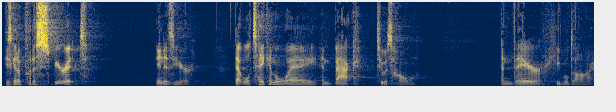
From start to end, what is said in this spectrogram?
He's going to put a spirit in his ear that will take him away and back to his home. And there he will die.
